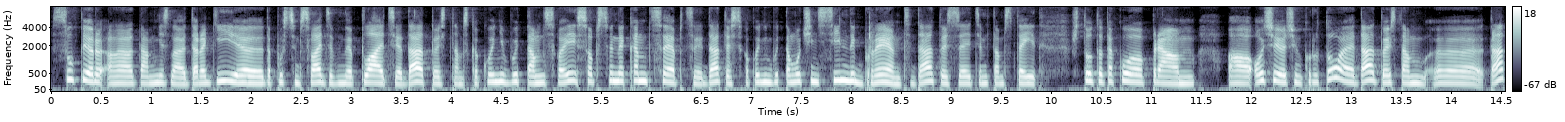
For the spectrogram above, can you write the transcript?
супер, э, там, не знаю, дорогие, допустим, свадебные платья, да, то есть там с какой-нибудь там своей собственной концепцией, да, то есть какой-нибудь там очень сильный бренд, да, то есть за этим там стоит что-то такое прям э, очень-очень крутое, да, то есть там, э, да,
